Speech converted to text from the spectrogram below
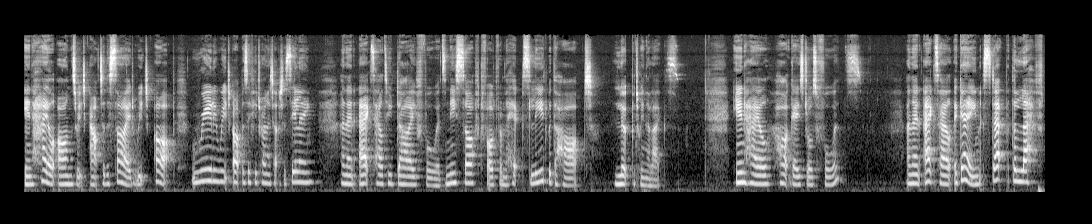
Inhale, arms reach out to the side, reach up, really reach up as if you're trying to touch the ceiling. And then exhale to dive forwards, knees soft, fold from the hips, lead with the heart, look between the legs. Inhale, heart gaze draws forwards. And then exhale again, step the left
